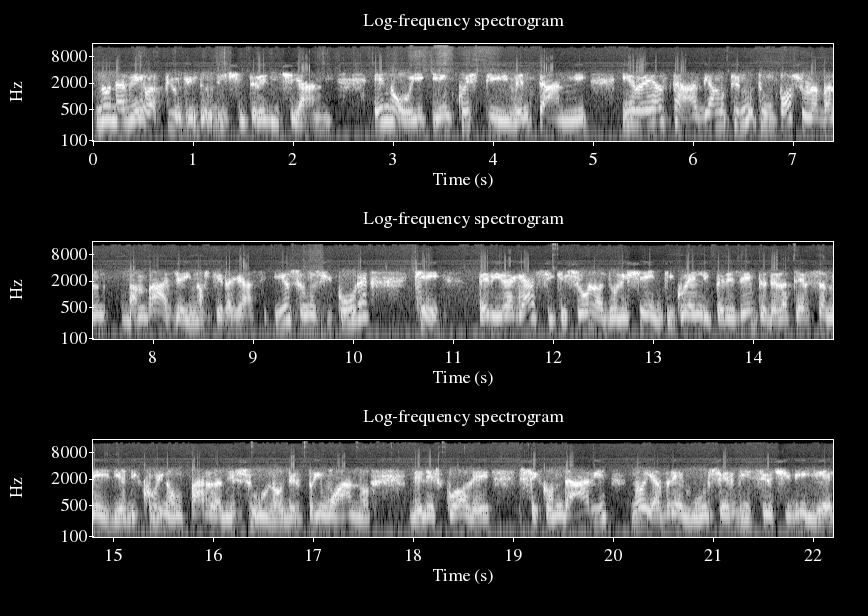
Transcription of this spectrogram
non aveva più di 12-13 anni e noi in questi vent'anni in realtà abbiamo tenuto un po' sulla bambagia i nostri ragazzi. Io sono sicura che per i ragazzi che sono adolescenti, quelli per esempio della terza media, di cui non parla nessuno, del primo anno delle scuole secondarie, noi avremmo un servizio civile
